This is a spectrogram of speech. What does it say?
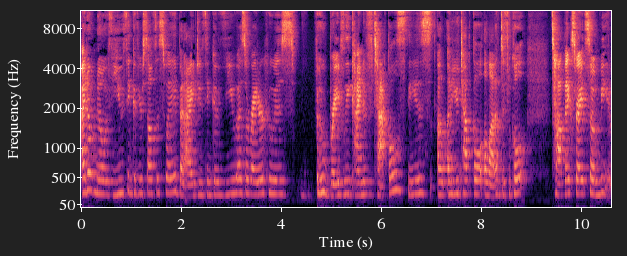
I don't know if you think of yourself this way, but I do think of you as a writer who is who bravely kind of tackles these. Uh, you tackle a lot of difficult topics, right? So me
